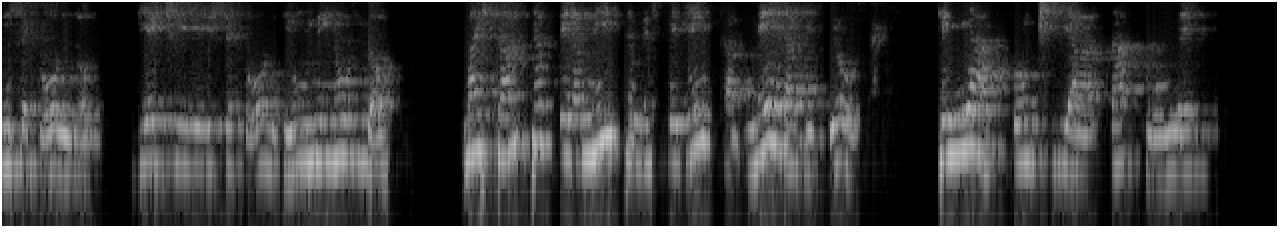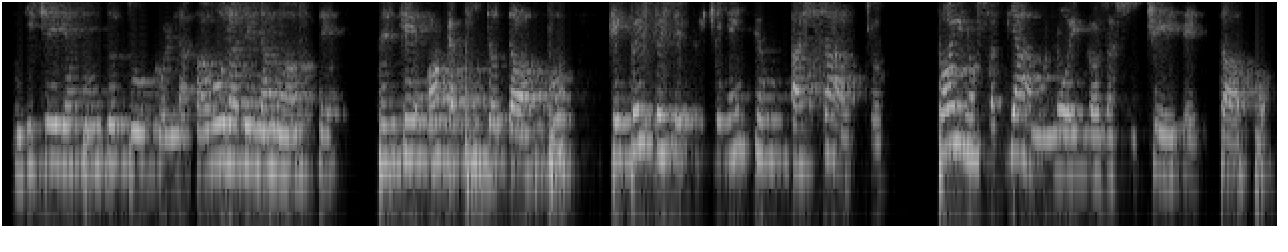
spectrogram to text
un secondo, dieci secondi, un minuto, ma è stata veramente un'esperienza meravigliosa che mi ha conciliata, come dicevi appunto tu, con la paura della morte, perché ho capito dopo che questo è semplicemente un passaggio. Poi non sappiamo noi cosa succede dopo,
